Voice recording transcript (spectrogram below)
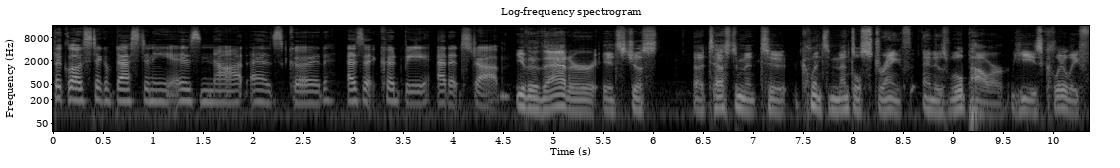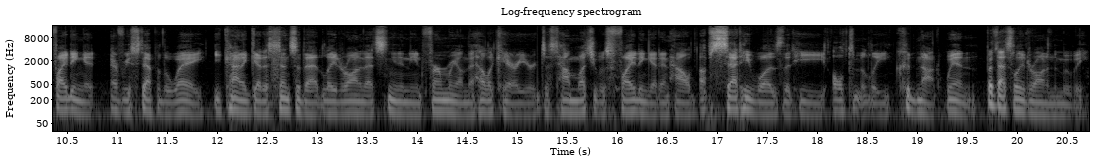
the glow stick of destiny is not as good as it could be at its job. Either that or it's just a testament to Clint's mental strength and his willpower. He's clearly fighting it every step of the way. You kind of get a sense of that later on in that scene in the infirmary on the helicarrier, just how much he was fighting it and how upset he was that he ultimately could not win. But that's later on in the movie.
